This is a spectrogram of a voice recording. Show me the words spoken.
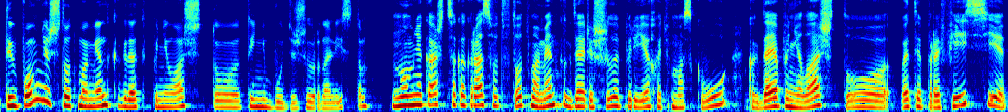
ты помнишь тот момент, когда ты поняла, что ты не будешь журналистом? Ну, мне кажется, как раз вот в тот момент, когда я решила переехать в Москву, когда я поняла, что в этой профессии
